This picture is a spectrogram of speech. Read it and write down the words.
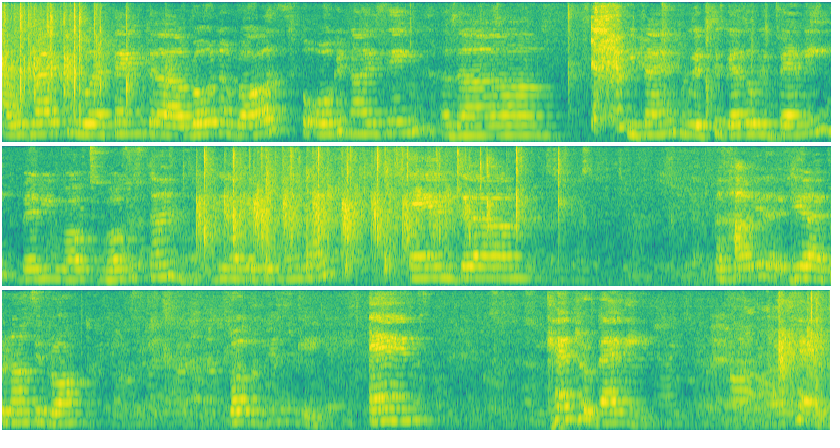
I would like to uh, thank uh, Rona Ross for organizing the event with, together with Benny, Benny the name right? And um, how did I, did I pronounce it wrong? Robotinsky. And Kendra Banning. Okay.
